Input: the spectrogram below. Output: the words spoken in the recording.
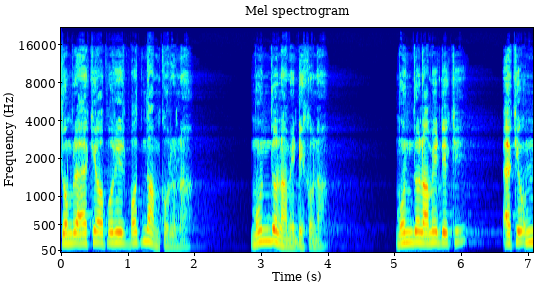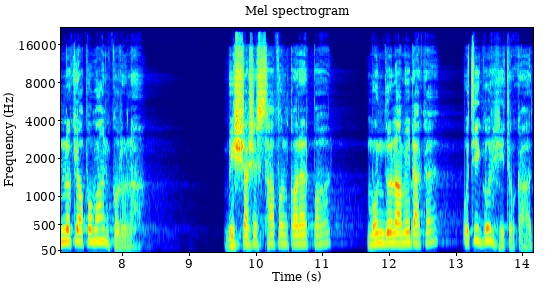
তোমরা একে অপরের বদনাম করো না, মন্দ নামে ডেকো না, মন্দ নামে ডেকে একে অন্যকে অপমান করো না। বিশ্বাসে স্থাপন করার পর মন্দ নামে ডাকা অতি গর্হিত কাজ।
